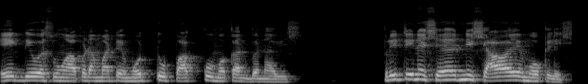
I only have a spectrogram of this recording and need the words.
એક દિવસ હું આપણા માટે મોટું પાક્કું મકાન બનાવીશ. પ્રીતિને શહેરની શાળાએ મોકલીશ.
